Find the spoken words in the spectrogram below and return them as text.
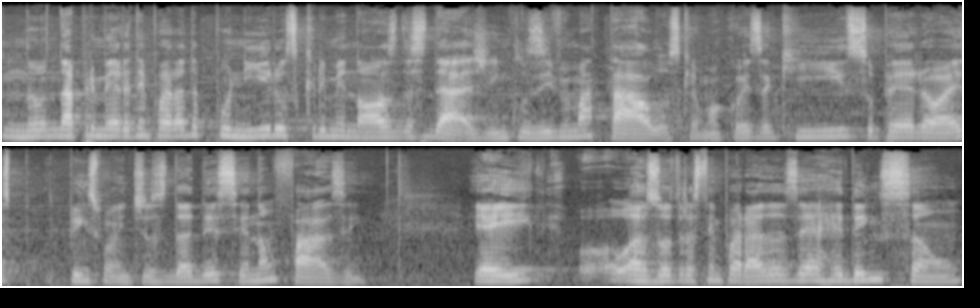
No- na primeira temporada, punir os criminosos da cidade, inclusive matá-los, que é uma coisa que super-heróis, principalmente os da DC, não fazem. E aí, as outras temporadas é a redenção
